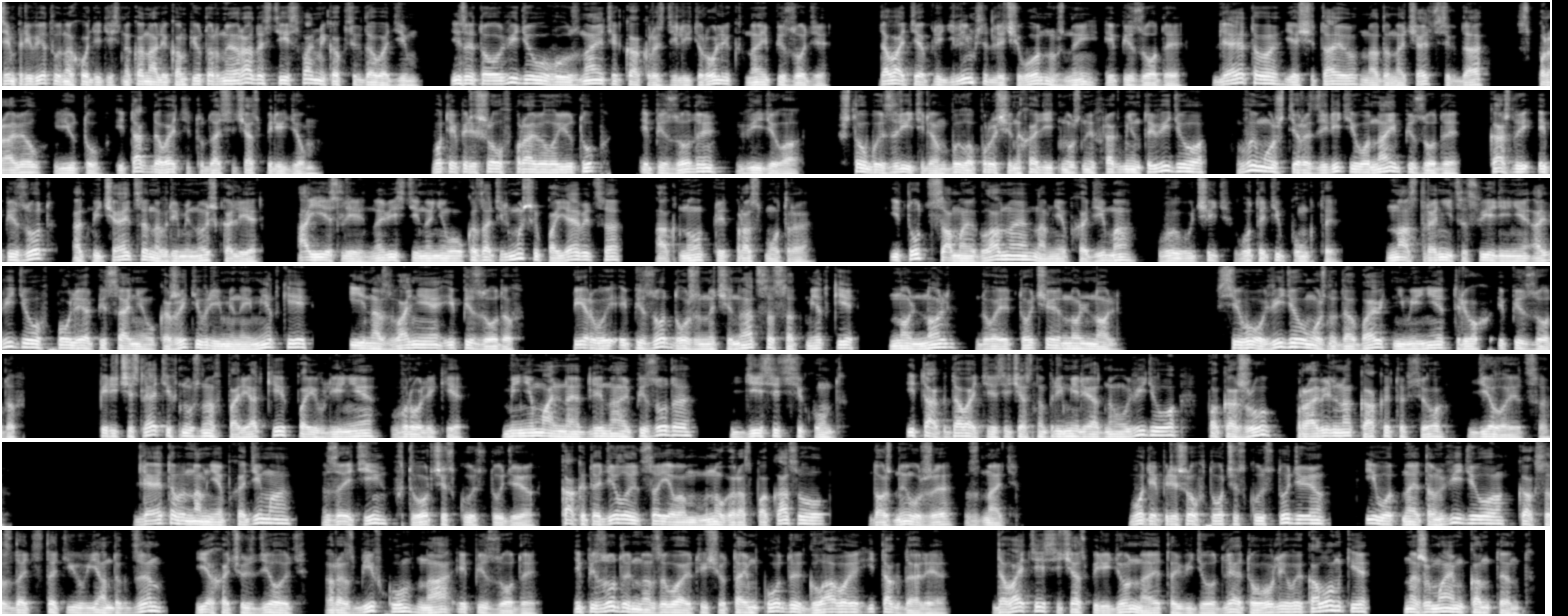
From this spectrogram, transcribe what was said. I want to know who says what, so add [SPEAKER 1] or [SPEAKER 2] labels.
[SPEAKER 1] Всем привет, вы находитесь на канале Компьютерные радости и с вами как всегда Вадим. Из этого видео вы узнаете, как разделить ролик на эпизоде. Давайте определимся, для чего нужны эпизоды. Для этого, я считаю, надо начать всегда с правил YouTube. Итак, давайте туда сейчас перейдем. Вот я перешел в правила YouTube, эпизоды, видео. Чтобы зрителям было проще находить нужные фрагменты видео, вы можете разделить его на эпизоды. Каждый эпизод отмечается на временной шкале, а если навести на него указатель мыши, появится окно предпросмотра. И тут самое главное, нам необходимо выучить вот эти пункты. На странице сведения о видео в поле описания укажите временные метки и название эпизодов. Первый эпизод должен начинаться с отметки 00, двоеточие 00. Всего видео можно добавить не менее трех эпизодов. Перечислять их нужно в порядке появления в ролике. Минимальная длина эпизода 10 секунд. Итак, давайте я сейчас на примере одного видео покажу правильно, как это все делается. Для этого нам необходимо зайти в творческую студию. Как это делается, я вам много раз показывал, должны уже знать. Вот я перешел в творческую студию, и вот на этом видео, как создать статью в Яндекс.Дзен, я хочу сделать разбивку на эпизоды. Эпизоды называют еще тайм-коды, главы и так далее. Давайте сейчас перейдем на это видео. Для этого в левой колонке нажимаем «Контент».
